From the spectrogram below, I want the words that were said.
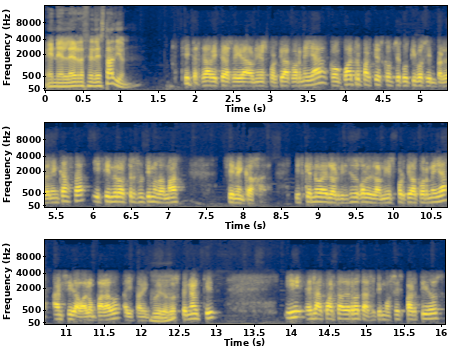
en el RCD Stadium. Sí, tercera victoria seguida de la Unión Esportiva Cornellá, con cuatro partidos consecutivos sin perder en casa y siendo los tres últimos además sin encajar. Y es que nueve de los 16 goles de la Unión Esportiva Cornellá han sido a balón parado, ahí están incluidos dos penaltis, y es la cuarta derrota de los últimos seis partidos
